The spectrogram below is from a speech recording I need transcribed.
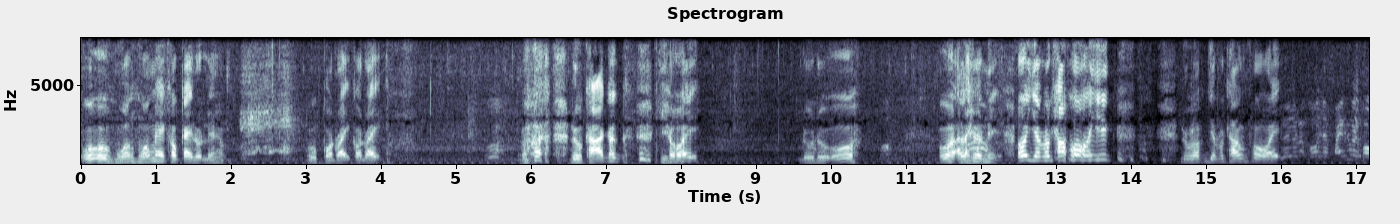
โอ้โอ้ห่วงห่วงไม่ให้เข้าใกล้รถเลยครับ โอ้กอดไว้กอดไว้ดูขาก็เกี่ยวไว้ดูดูโอ้โอ้อะไรแบบนี้โอ้ยเหยียบรองเท้าพ่ออีก ดูครับเหยียบรองเท้าคุณพ่อไว้โอ้จะไปด้วยบ่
